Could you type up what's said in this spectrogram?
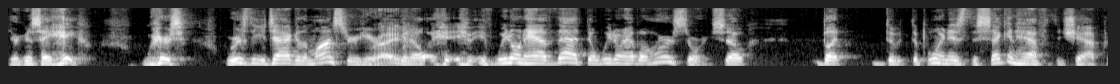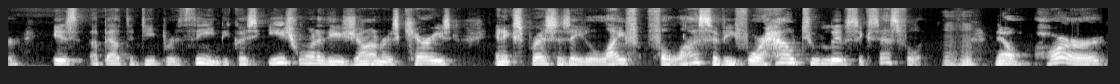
They're going to say, "Hey, where's where's the attack of the monster here? Right. You know, if, if, we don't have that, then we don't have a horror story. So, but the, the point is, the second half of the chapter is about the deeper theme because each one of these genres carries and expresses a life philosophy for how to live successfully. Mm-hmm. Now, horror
